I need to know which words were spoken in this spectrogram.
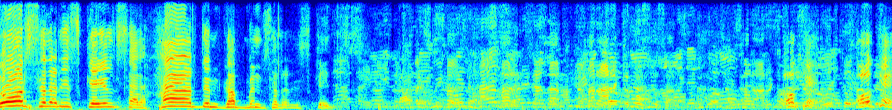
your salary scales are higher than government salary scales okay okay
